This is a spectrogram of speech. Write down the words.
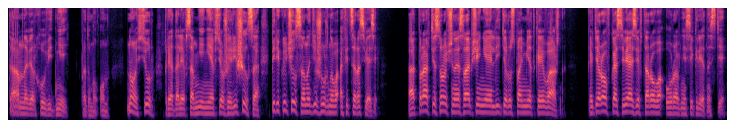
«Там наверху видней», — подумал он. Но Сюр, преодолев сомнения, все же решился, переключился на дежурного офицера связи. «Отправьте срочное сообщение лидеру с пометкой «Важно». Котировка связи второго уровня секретности».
